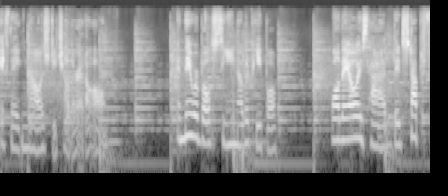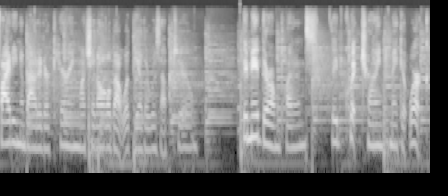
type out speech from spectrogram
if they acknowledged each other at all. And they were both seeing other people. While they always had, they'd stopped fighting about it or caring much at all about what the other was up to. They made their own plans. They'd quit trying to make it work.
